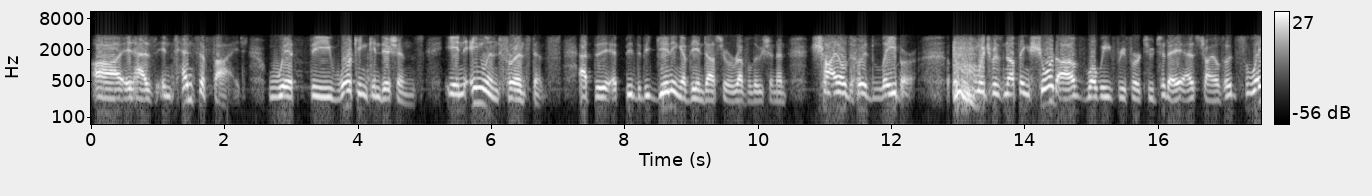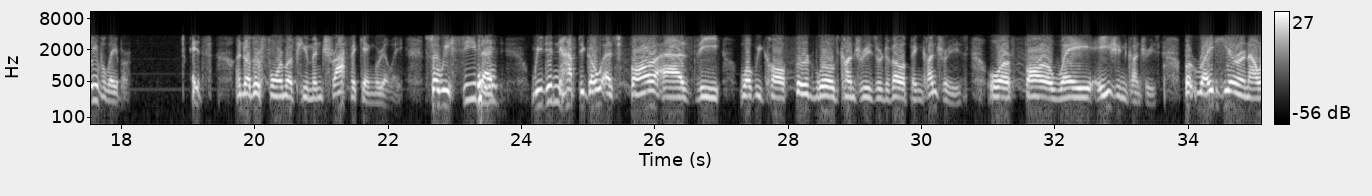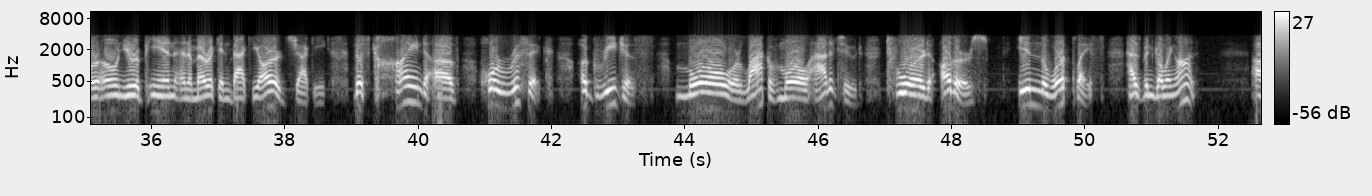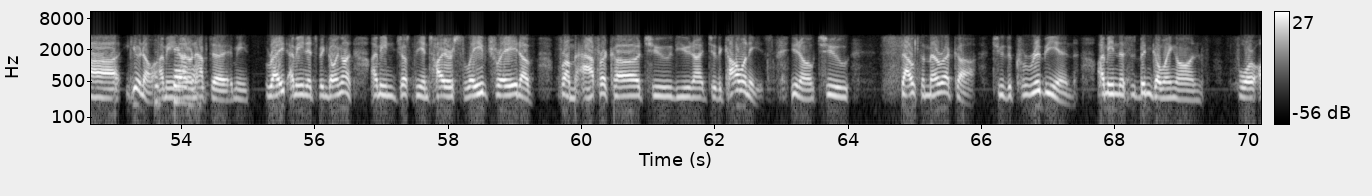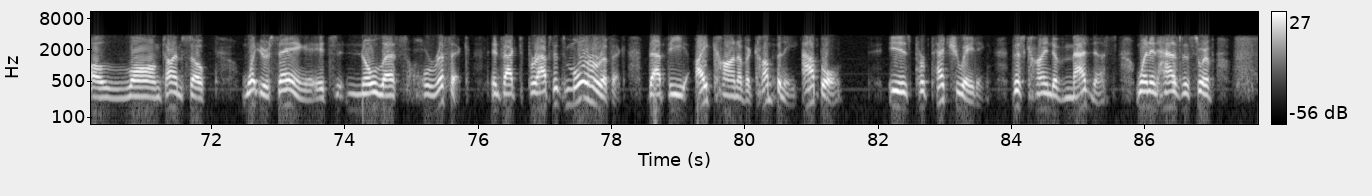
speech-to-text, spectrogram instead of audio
Uh, it has intensified with the working conditions in England, for instance, at the at the, the beginning of the Industrial Revolution, and childhood labor, which was nothing short of what we refer to today as childhood slave labor. It's another form of human trafficking, really. So we see that we didn't have to go as far as the what we call third world countries or developing countries or far away Asian countries. But right here in our own European and American backyards, Jackie, this kind of horrific, egregious moral or lack of moral attitude toward others in the workplace has been going on. Uh, you know, I mean, I don't have to. I mean, right? I mean, it's been going on. I mean, just the entire slave trade of from Africa to the United to the colonies, you know, to South America, to the Caribbean. I mean, this has been going on for a long time. So, what you're saying, it's no less horrific. In fact, perhaps it's more horrific that the icon of a company, Apple, is perpetuating this kind of madness when it has this sort of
